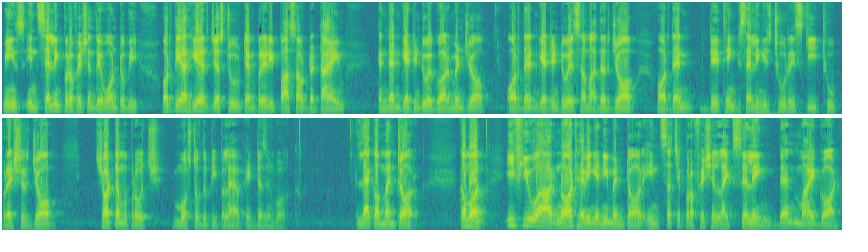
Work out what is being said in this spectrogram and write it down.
Means in selling profession they want to be or they are here just to temporarily pass out the time and then get into a government job or then get into a, some other job or then they think selling is too risky, too pressure job. Short term approach most of the people have it doesn't work. Lack of mentor. Come on, if you are not having any mentor in such a profession like selling, then my God,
